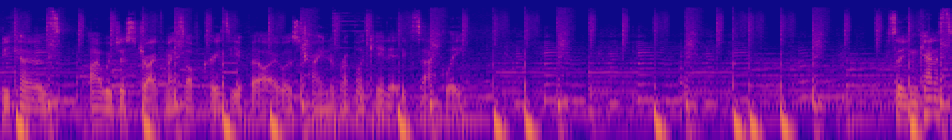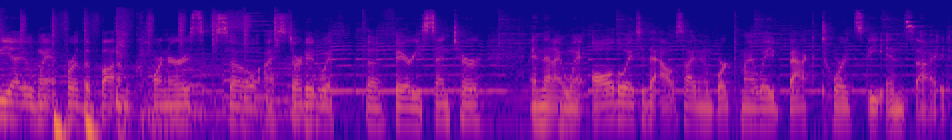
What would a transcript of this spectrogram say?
because I would just drive myself crazy if I was trying to replicate it exactly. So you can kind of see I went for the bottom corners. So I started with the very center and then I went all the way to the outside and worked my way back towards the inside.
